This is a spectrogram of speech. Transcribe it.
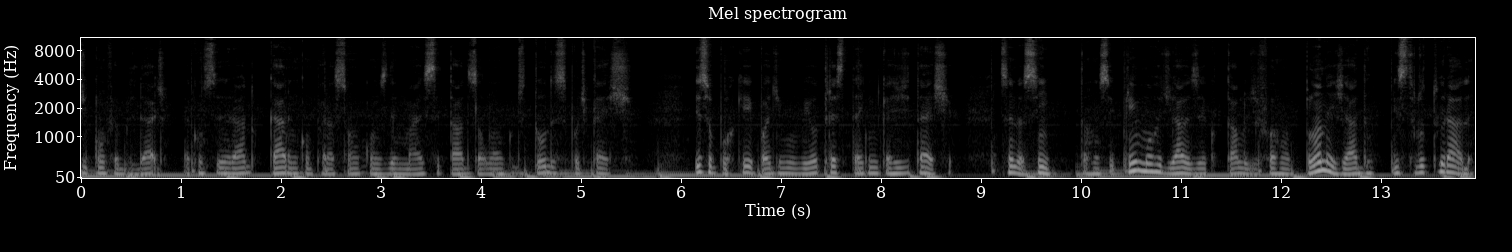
de confiabilidade é considerado caro em comparação com os demais citados ao longo de todo esse podcast. Isso porque pode envolver outras técnicas de teste. Sendo assim, torna-se primordial executá-lo de forma planejada e estruturada.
